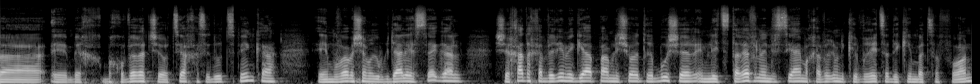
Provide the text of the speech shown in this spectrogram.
אה, בחוברת שהוציאה חסידות ספינקה, אה, מובא בשם רב גדליה סגל, שאחד החברים הגיע פעם לשאול את רב אושר אם להצטרף לנסיעה עם החברים לקברי צדיקים בצפון,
